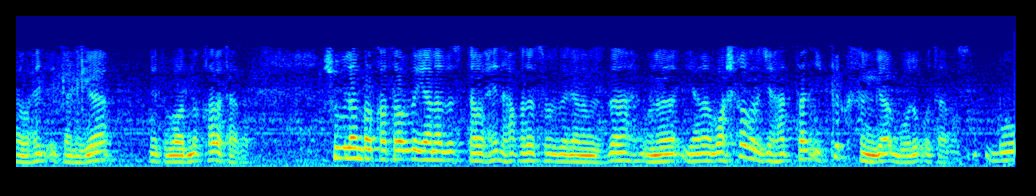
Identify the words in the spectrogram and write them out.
tavhid ekaniga e'tiborni qaratadi. Shu bilan bir qatorda yana biz tavhid haqida so'zlaganimizda uni yana boshqa bir jihatdan ikki qismga bo'lib o'tamiz. Bu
